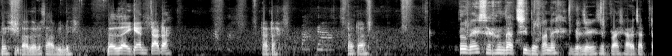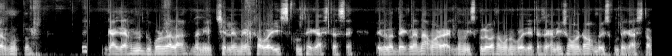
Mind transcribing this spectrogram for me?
বেশ দাদুরে সাবিলে দাদু যাই কেন, টাটা। টাটা। টাটা। তো গাইস এখন যাচ্ছি দোকানে, বেজে গেছে প্রায় সাড়ে চারটার মতো। গাইজ এখন দুপুরবেলা মানে ছেলে মেয়ে সবাই স্কুল থেকে আসতেছে। এগুলো দেখলে না আমার একদম স্কুলের কথা মনে পড়ে যেতেছে কারণ এই সময়টাও আমরা স্কুল থেকে আসতাম।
